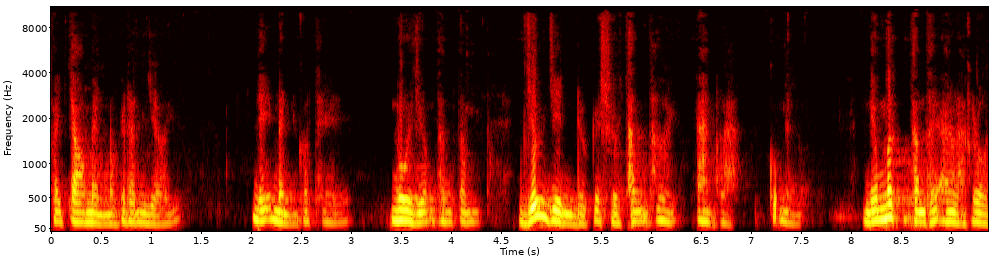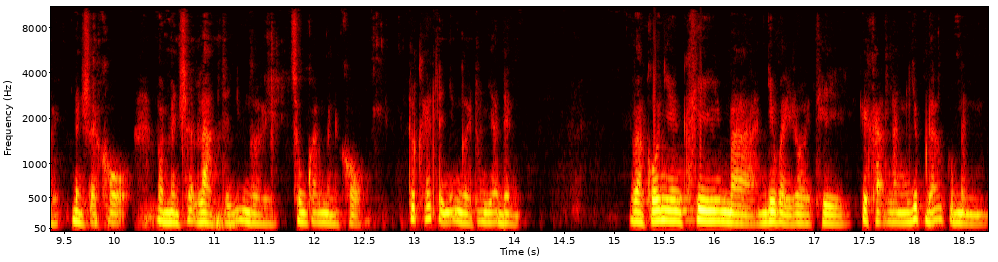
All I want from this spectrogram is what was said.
Phải cho mình một cái ranh giới để mình có thể nuôi dưỡng thân tâm, giữ gìn được cái sự thảnh thơi an lạc của mình. Nếu mất thảnh thơi an lạc rồi, mình sẽ khổ và mình sẽ làm cho những người xung quanh mình khổ, trước hết là những người trong gia đình. Và cố nhiên khi mà như vậy rồi thì cái khả năng giúp đỡ của mình,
